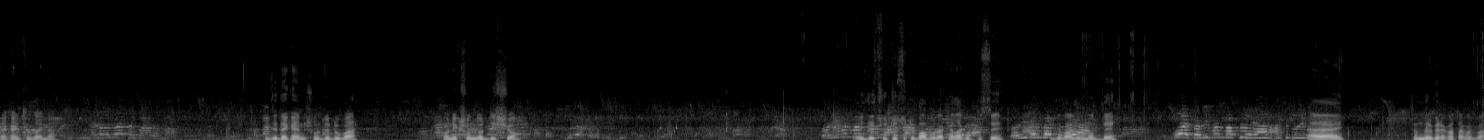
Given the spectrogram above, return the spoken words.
দেখাই তো যায় না। এই যে দেখেন, সূর্য ডুবা, অনেক সুন্দর দৃশ্য। এই যে ছোট ছোট বাবুরা খেলা করতেছে, এই যে বালুর মধ্যে। এই, সুন্দর করে কথা কইবা।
